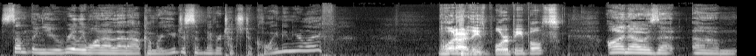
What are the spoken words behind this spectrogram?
something you really want out of that outcome, or you just have never touched a coin in your life. What are these poor peoples? All I know is that um,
